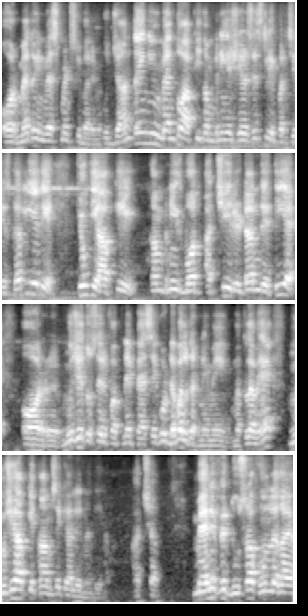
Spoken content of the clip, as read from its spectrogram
और मैं तो इन्वेस्टमेंट्स के बारे में कुछ जानता ही नहीं हूँ। मैंने तो आपकी कंपनी के शेयर्स इसलिए परचेज कर लिए थे, क्योंकि आपकी कंपनी बहुत अच्छी रिटर्न देती है, और मुझे तो सिर्फ़ अपने पैसे को डबल करने में मतलब है, मुझे आपके काम से क्या लेना देना। अच्छा मैंने फिर दूसरा फ़ोन लगाया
